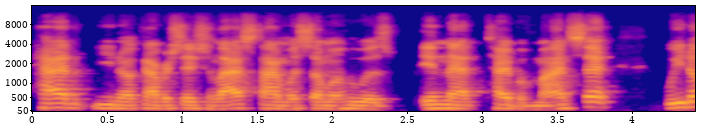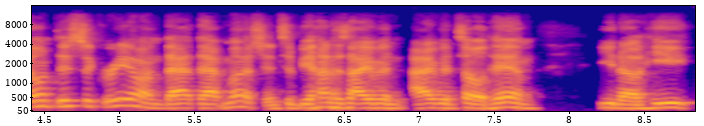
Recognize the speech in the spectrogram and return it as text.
had you know a conversation last time with someone who was in that type of mindset. We don't disagree on that that much. And to be honest, I even I even told him, you know, he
